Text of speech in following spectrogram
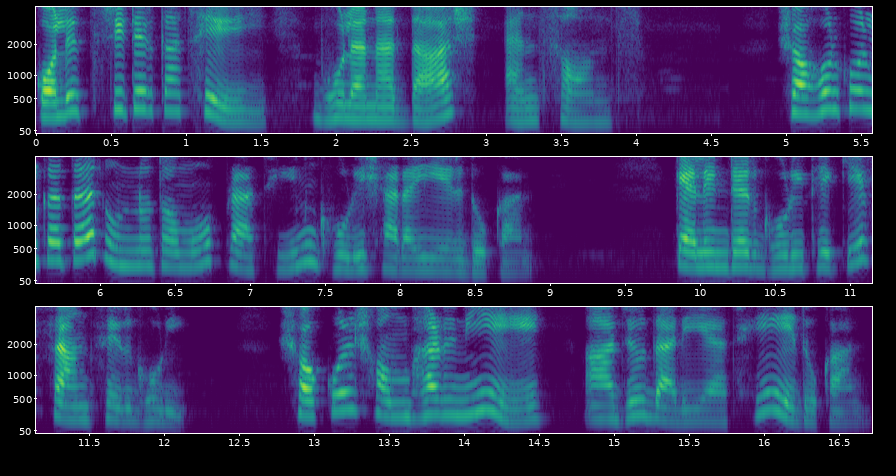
কলেজ স্ট্রিটের কাছেই ভোলানাথ দাস অ্যান্ড সন্স। শহর কলকাতার অন্যতম প্রাচীন ঘড়ি সারাইয়ের দোকান। ক্যালেন্ডার ঘড়ি থেকে ফ্রান্সের ঘড়ি। সকল সম্ভার নিয়ে আজও দাঁড়িয়ে আছে এ দোকান।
